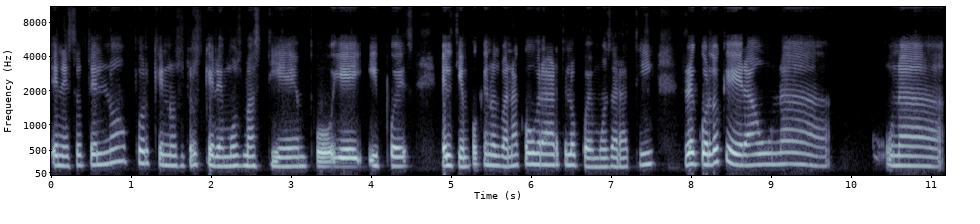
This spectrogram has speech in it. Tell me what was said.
en este hotel no, porque nosotros queremos más tiempo y, y pues el tiempo que nos van a cobrar te lo podemos dar a ti. Recuerdo que era una, una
